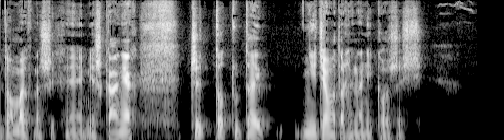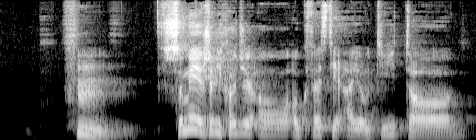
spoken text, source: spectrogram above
domach, w naszych e, mieszkaniach, czy to tutaj nie działa trochę na niekorzyść? Hmm. W sumie, jeżeli chodzi o, o kwestię IoT, to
